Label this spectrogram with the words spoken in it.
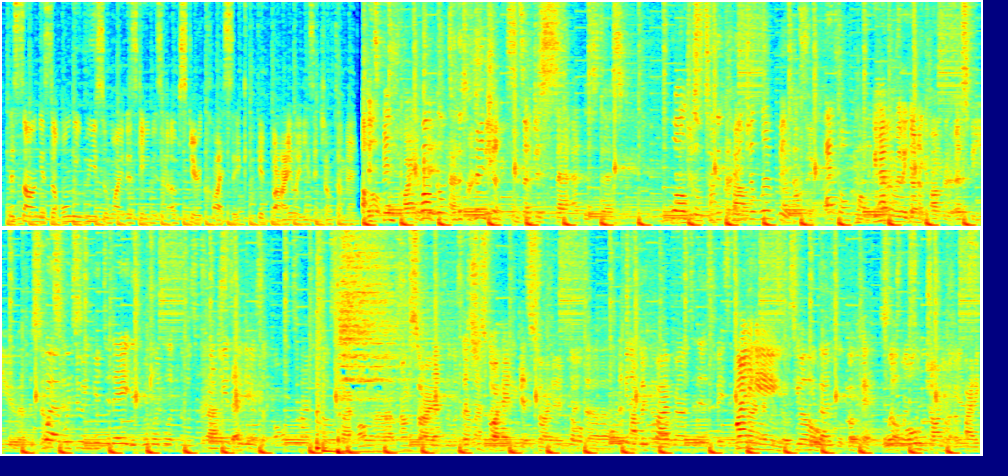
This song is the only reason why this game is an obscure classic. Goodbye, ladies and gentlemen. It's been quite a Welcome bit to the cringe- birthday since I've just sat at this desk. Welcome to the Cringe Olympics. topic. That's what I'm calling We haven't really done a proper SVU episode. What we're doing here today is we're going to look at the most Last cringiest videos of all time posted by all of Uh, us. I'm sorry. Let's just go time. ahead and get started So, with uh, we're the gonna topic do five of rounds of this, basically fighting five games. episodes. Yo, You guys will vote. okay. So one's old genre of cringiest? fighting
